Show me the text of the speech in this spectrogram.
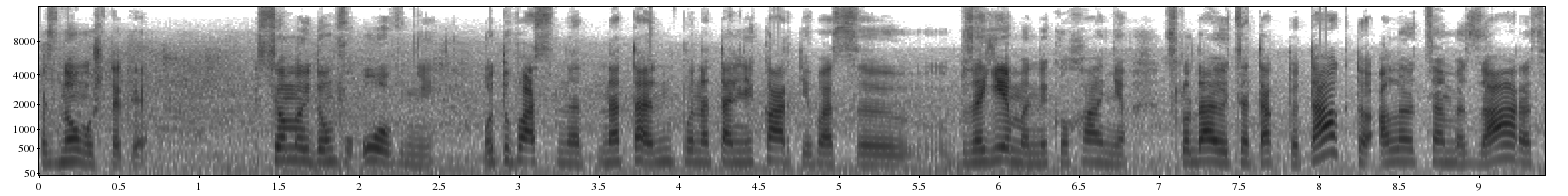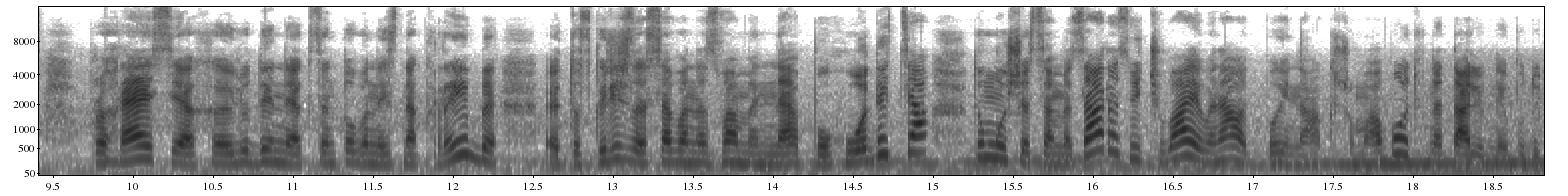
знову ж таки, сьомий дом в Овні. От у вас на, на, ну, по натальній карті у вас е, взаємини кохання складаються так-то, так-то, але от саме зараз в прогресіях е, людини акцентований знак риби, е, то скоріш за все вона з вами не погодиться, тому що саме зараз відчуває вона от по-інакшому. Або от в Наталі в неї будуть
